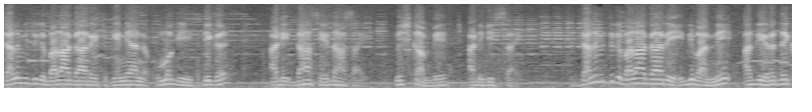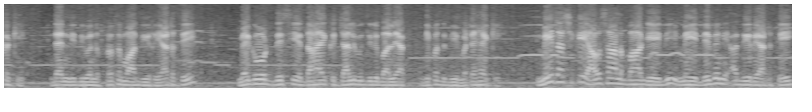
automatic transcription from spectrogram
ජල විදුලි බලාගාරයට ගෙන යන උමගේ දිග අඩි 16000යි. විශ්කම්භය අඩි 20යි. ජල විදුලි බලාගාරයේ ඉදිවන්නේ අධීර දෙකකින්. දැන් ඉදිවන ප්‍රථම අධීර යටතේ මෙගාවොට් 210ක ජල විදුලි බලයක් නිපදවීමට හැකියි. මේ දශකයේ අවසාන භාගයේදී මේ දෙවෙනි අධීර යටතේ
